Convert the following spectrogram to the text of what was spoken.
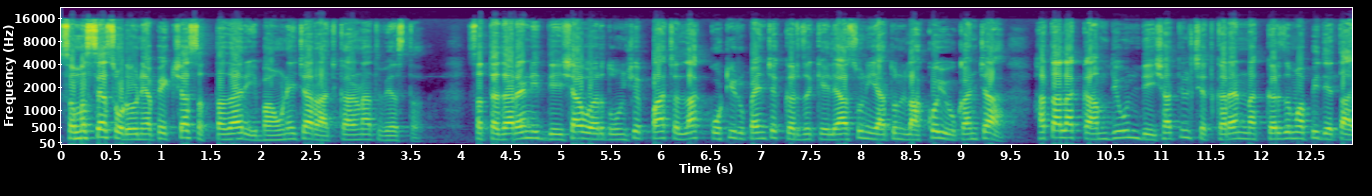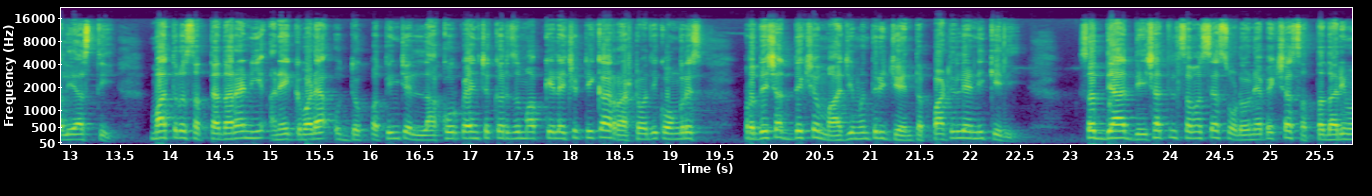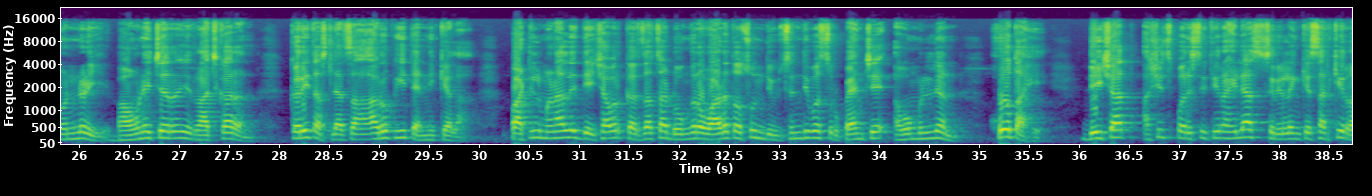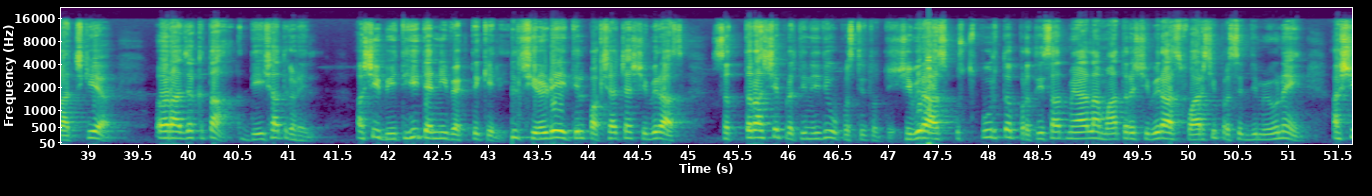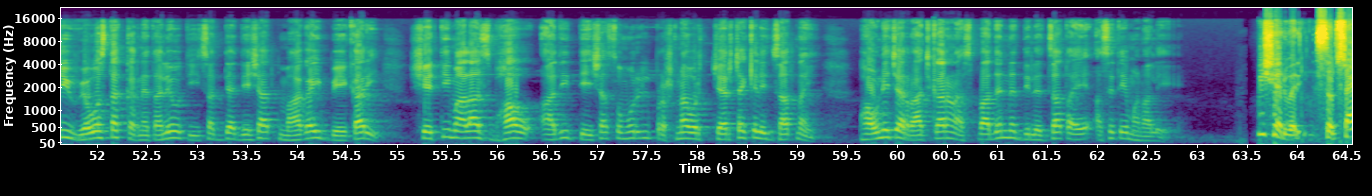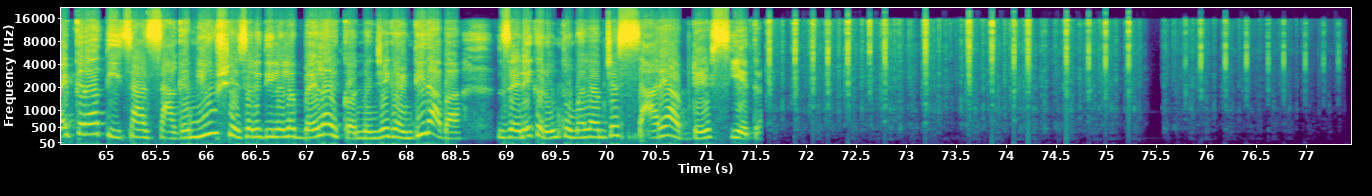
समस्या सोडवण्यापेक्षा सत्ताधारी भावनेच्या राजकारणात व्यस्त. सत्ताधाऱ्यांनी देशावर दोनशे पाच लाख कोटी रुपयांचे कर्ज केले असून यातून लाखो युवकांच्या हाताला काम देऊन देशातील शेतकऱ्यांना कर्जमाफी देता आली असती. मात्र सत्ताधाऱ्यांनी अनेक बड्या उद्योगपतींचे लाखो रुपयांचे कर्ज माफ केल्याची टीका राष्ट्रवादी काँग्रेस प्रदेशाध्यक्ष माजी मंत्री जयंत पाटील यांनी केली. सध्या देशातील समस्या सोडवण्यापेक्षा सत्ताधारी मंडळी भावनेचे राजकारण करीत असल्याचा आरोपही त्यांनी केला. पाटील म्हणाले देशावर कर्जाचा डोंगर वाढत असून दिवसेंदिवस रुपयांचे अवमूल्यन होत आहे. देशात अशीच परिस्थिती राहिल्यास श्रीलंकेसारखी राजकीय अराजकता देशात घडेल. अशी भीतीही त्यांनी व्यक्त केली. शिर्डे येथील पक्षाच्या शिबिरास सतराशे प्रतिनिधी उपस्थित होते. शिबिरास उत्स्फूर्त प्रतिसाद मिळाला मात्र शिबिरास फारशी प्रसिद्धी मिळू नये अशी व्यवस्था करण्यात आली होती. सध्या देशात महागाई बेकारी शेतीमालास भाव आदी देशासमोरील प्रश्नावर चर्चा केली जात नाही. भावनेच्या राजकारणास प्राधान्य दिले जात आहे असे ते म्हणाले. मी शर्वरी. सबस्क्राईब करा. तिचा जागर न्यूज शेजारी दिलेलं बेल आयकॉन म्हणजे घंटी दाबा. जेणेकरून तुम्हाला आमच्या साऱ्या अपडेट्स येत राहतील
